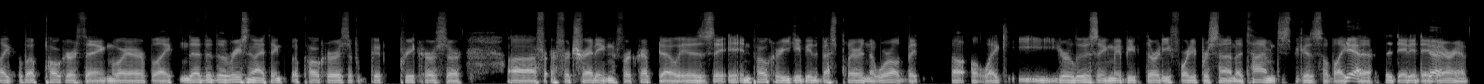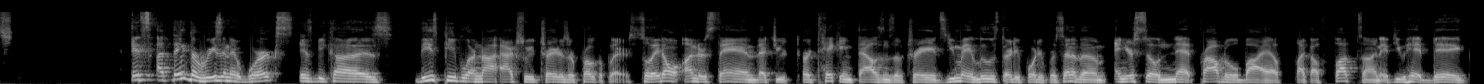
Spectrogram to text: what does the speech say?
like a poker thing where like the, the, the reason I think poker is a good precursor uh, for, for trading for crypto is in poker you could be the best player in the world but uh, uh like you're losing maybe 30 40% of the time just because of like yeah. the, day-to-day yeah. variance it's i think the reason it works is because these people are not actually traders or poker players. So they don't understand that you are taking thousands of trades. You may lose 30, 40% of them and you're still net profitable by a like a fuck ton if you hit big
